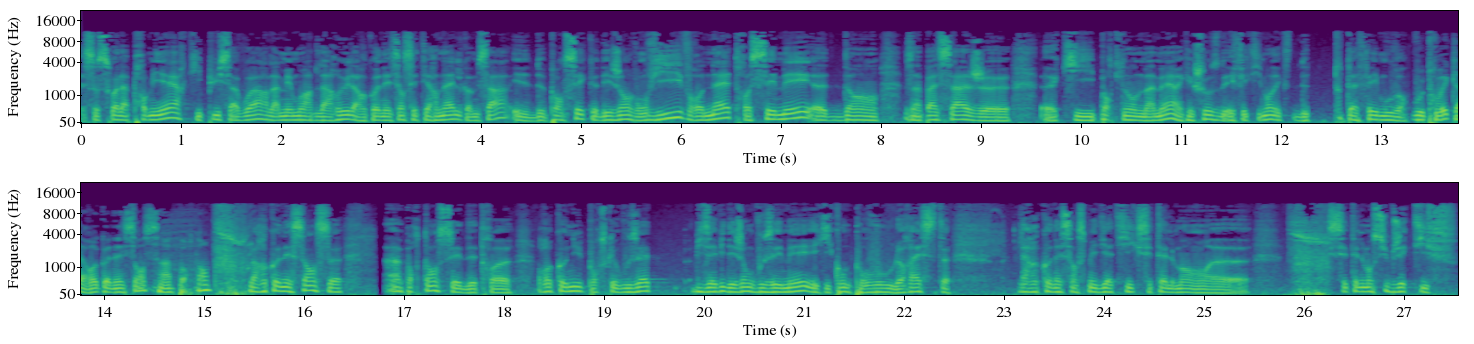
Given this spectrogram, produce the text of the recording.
ce soit la première qui puisse avoir la mémoire de la rue, la reconnaissance éternelle comme ça, et de penser que des gens vont vivre, naître, s'aimer euh, dans un passage euh, euh, qui porte le nom de ma mère est quelque chose effectivement de tout à fait émouvant. Vous trouvez que la reconnaissance c'est important? La reconnaissance important c'est d'être reconnu pour ce que vous êtes vis-à-vis des gens que vous aimez et qui comptent pour vous. Le reste, la reconnaissance médiatique, c'est tellement, c'est tellement subjectif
